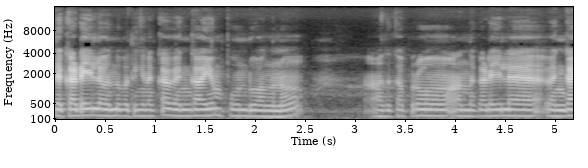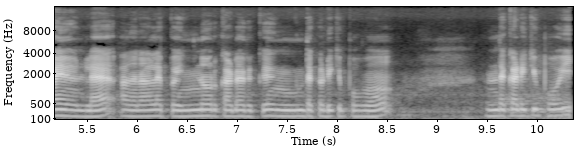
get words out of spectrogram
இந்த கடையில் வந்து பார்த்திங்கனாக்கா வெங்காயம் பூண்டு வாங்கணும். அதுக்கப்புறம் அந்த கடையில் வெங்காயம் இல்லை. அதனால் இப்போ இன்னொரு கடை இருக்குது இந்த கடைக்கு போவோம். இந்த கடைக்கு போய்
